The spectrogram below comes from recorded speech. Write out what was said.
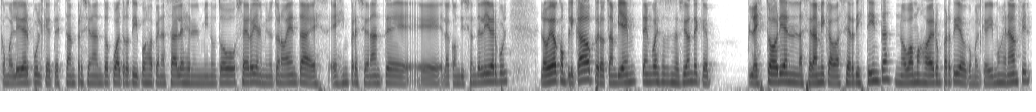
como el Liverpool que te están presionando cuatro tipos apenas sales en el minuto 0 y en el minuto 90. Es, es impresionante eh, la condición del Liverpool. Lo veo complicado, pero también tengo esa sensación de que la historia en la cerámica va a ser distinta. No vamos a ver un partido como el que vimos en Anfield.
